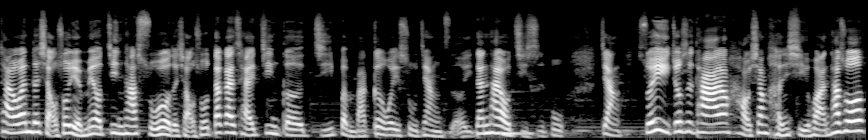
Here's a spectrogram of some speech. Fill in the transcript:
台湾的小说也没有进他所有的小说，大概才进个几本吧，个位数这样子而已，但他有几十部这样，所以就是他好像很喜欢，他说。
